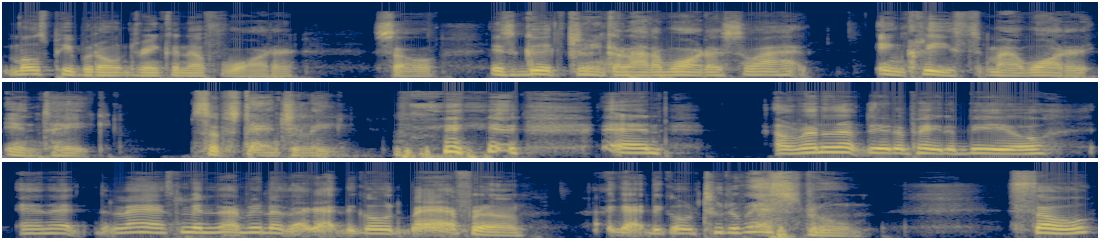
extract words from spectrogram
most people don't drink enough water, so it's good to drink a lot of water. So I increased my water intake substantially. and I'm running up there to pay the bill, and at the last minute, I realized I got to go to the bathroom. I got to go to the restroom. So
